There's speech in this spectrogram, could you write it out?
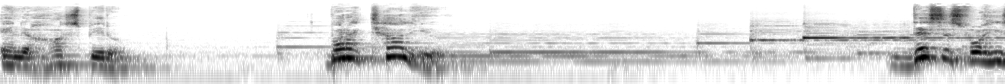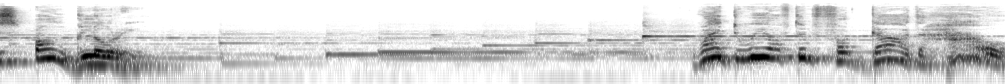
in the hospital? But I tell you, this is for his own glory. Why do we often forget how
